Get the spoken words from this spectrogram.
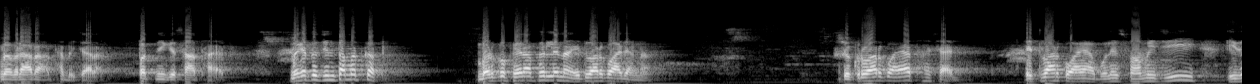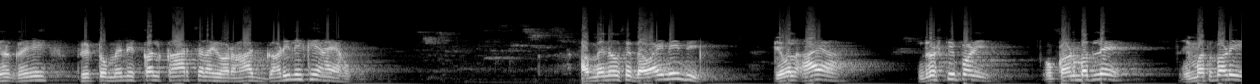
घबरा रहा था बेचारा, पत्नी के साथ आया था। मैं कहता तो चिंता मत कर, बड़ को फेरा फिर लेना, इतवार को आ जाना। शुक्रवार को आया था शायद। इतवार को आया, बोले, स्वामी जी, इधर गए, फिर तो मैंने कल कार चलाई और आज गाड़ी लेके आया हूँ। अब मैंने उसे दवाई नहीं दी, केवल आया, दृष्टि पड़ी, वो कण बदले, हिम्मत बढ़ी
